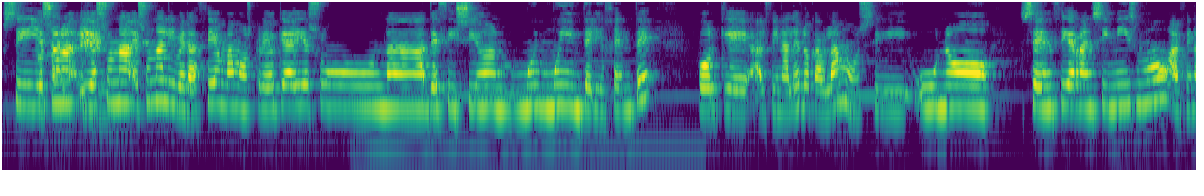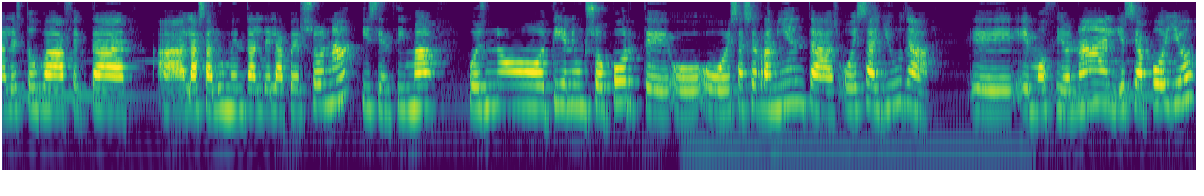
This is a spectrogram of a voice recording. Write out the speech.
Sí, y es una, es, una, es una liberación, vamos, creo que ahí es una decisión muy, muy inteligente porque al final es lo que hablamos, si uno se encierra en sí mismo, al final esto va a afectar a la salud mental de la persona y si encima pues no tiene un soporte o, esas herramientas o esa ayuda eh, emocional y ese apoyo,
